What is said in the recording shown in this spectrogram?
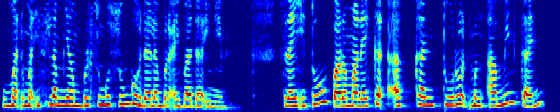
umat-umat Islam yang bersungguh-sungguh dalam beribadah ini. Selain itu, para malaikat akan turut mengaminkan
